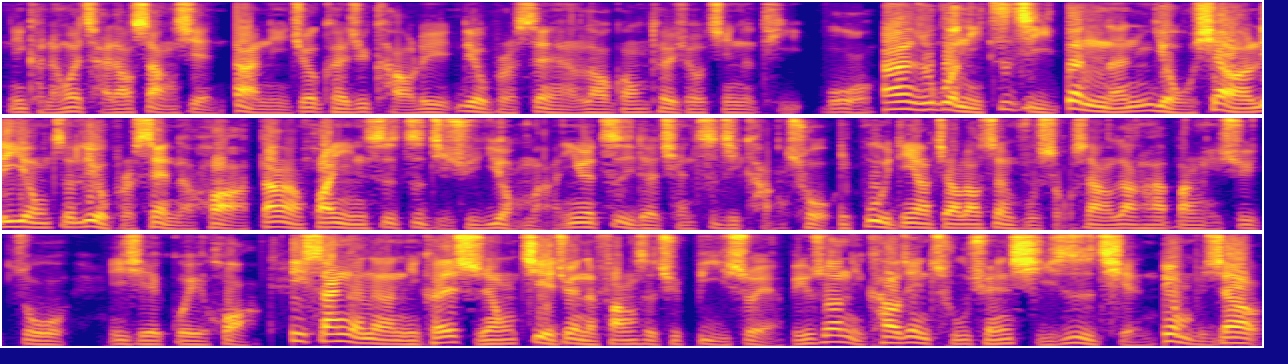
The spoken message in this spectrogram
你可能会踩到上限，那你就可以去考虑六 percent 的劳工退休金的提拨。当然，如果你自己更能有效的利用这六 percent 的话，当然欢迎是自己去用嘛，因为自己的钱自己扛错，你不一定要交到政府手上，让他帮你去做一些规划。第三个呢，你可以使用借券的方式去避税啊，比如说你靠近除权息日前，用比较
